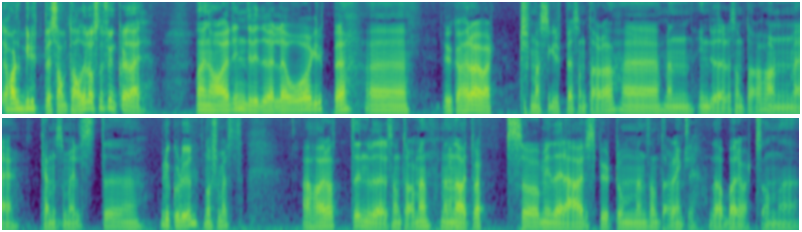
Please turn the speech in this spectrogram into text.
har han gruppesamtaler? Hvordan funker det der? han har individuelle og gruppe. Uh, uka her har jo vært mest gruppesamtaler, eh, men individuelle samtaler har han med hvem som helst. eh, Bruker du den? når som helst. Jeg har hatt individuelle samtaler med han, men Ja. det har ikke vært så mye der jeg har spurt om en samtale, egentlig. Det har bare vært sånn eh,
